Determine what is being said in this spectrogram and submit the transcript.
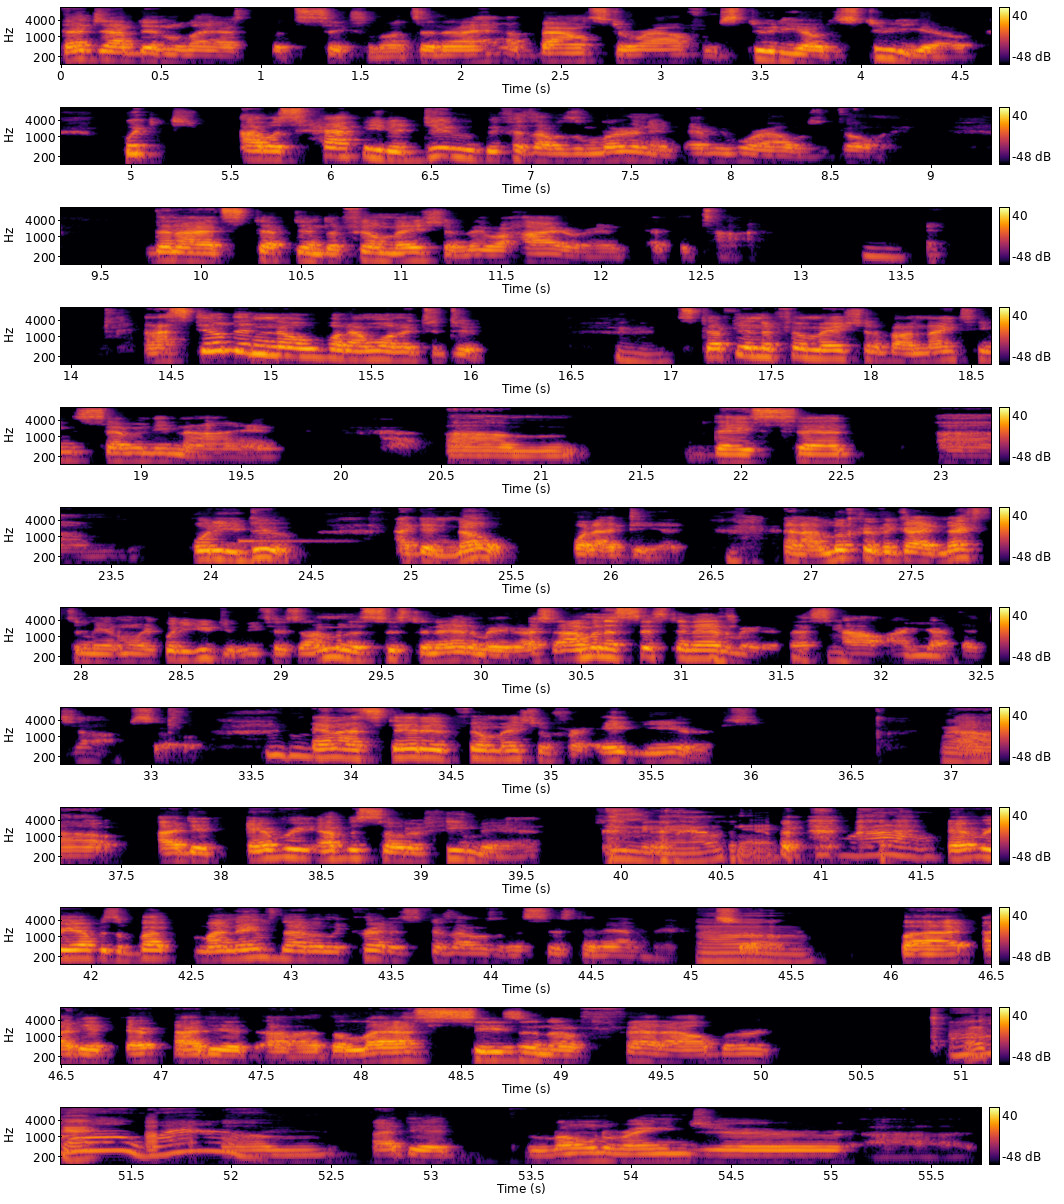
that job didn't last but six months, and then I, I bounced around from studio to studio, which I was happy to do because I was learning everywhere I was going. Then I had stepped into filmation. They were hiring at the time. Mm. and I still didn't know what I wanted to do. Mm-hmm. Stepped into filmation about 1979. Um, they said, um, "What do you do?" I didn't know what I did. And I looked at the guy next to me and I'm like, what do you do? He says, I'm an assistant animator. I said, I'm an assistant animator. That's how I got that job. So, mm-hmm. and I stayed at Filmation for eight years. Wow. Uh, I did every episode of He Man. He Man, okay. wow. Every episode, but my name's not on the credits because I was an assistant animator. Oh. So, but I did, I did uh, the last season of Fat Albert. Okay. Oh, wow. Um, I did Lone Ranger. Uh,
